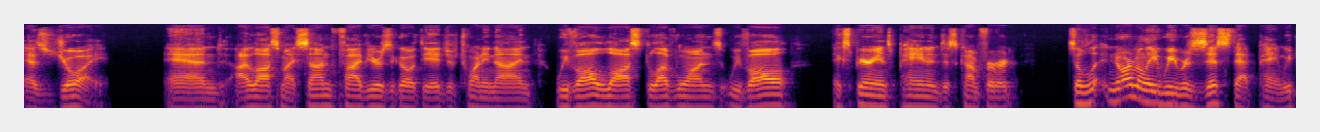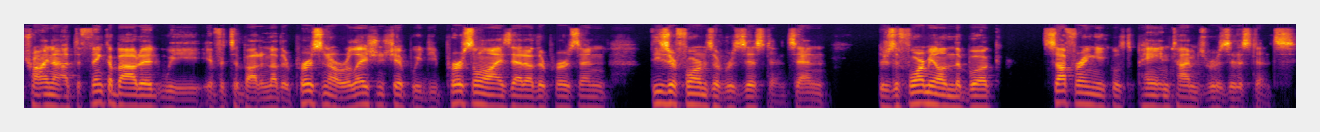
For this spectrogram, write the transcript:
as joy. And I lost my son five years ago at the age of 29. We've all lost loved ones. We've all experienced pain and discomfort. So normally we resist that pain. We try not to think about it. We, if it's about another person or relationship, we depersonalize that other person. These are forms of resistance. And there's a formula in the book suffering equals pain times resistance.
